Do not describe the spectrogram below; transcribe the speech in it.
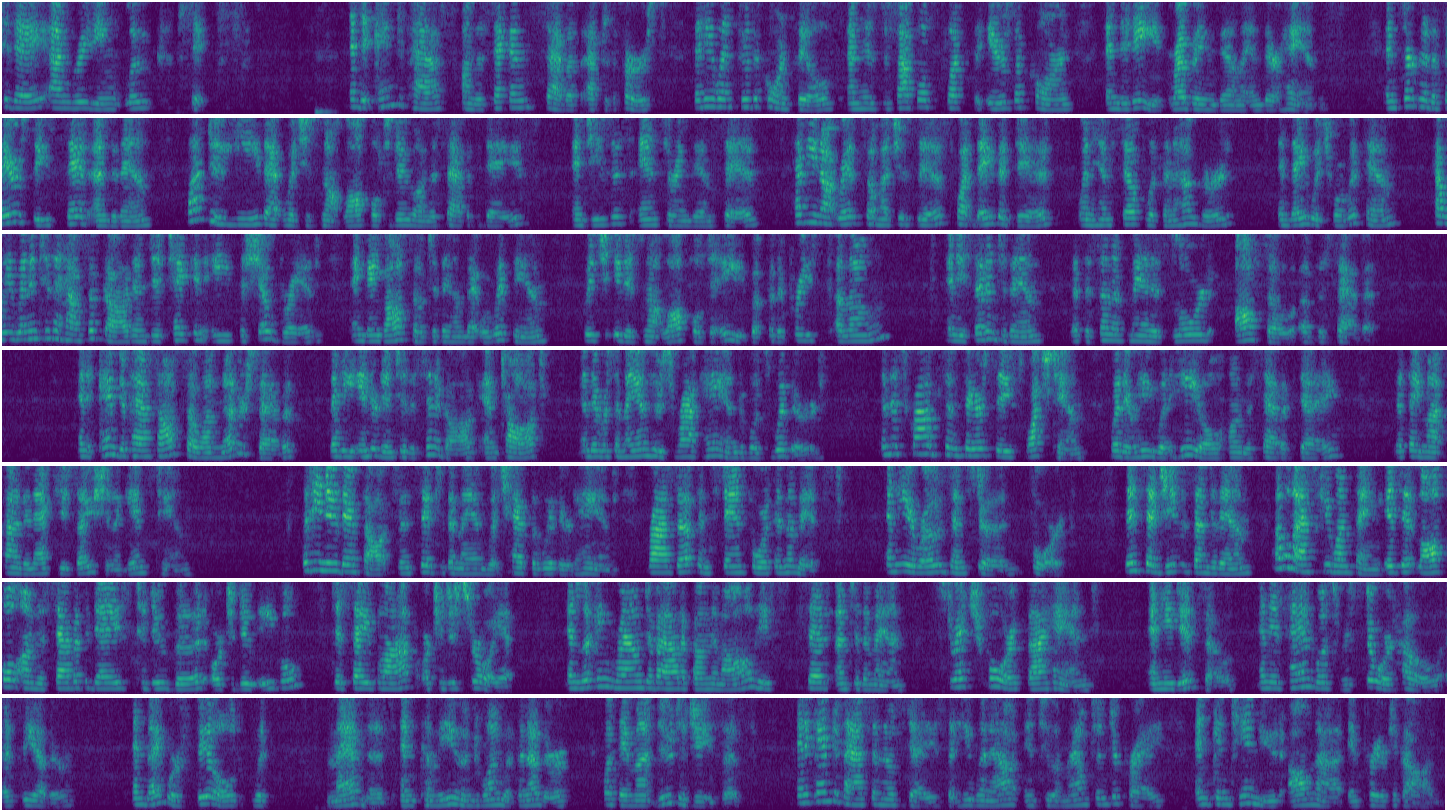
Today I'm reading Luke 6. And it came to pass on the second Sabbath after the first that he went through the cornfields, and his disciples plucked the ears of corn and did eat, rubbing them in their hands. And certain of the Pharisees said unto them, Why do ye that which is not lawful to do on the Sabbath days? And Jesus answering them said, Have ye not read so much as this, what David did when himself was an hungered, and they which were with him? How he went into the house of God and did take and eat the showbread, and gave also to them that were with him, which it is not lawful to eat, but for the priest alone? And he said unto them, That the Son of Man is Lord also of the Sabbath. And it came to pass also on another Sabbath that he entered into the synagogue and taught, and there was a man whose right hand was withered. And the scribes and Pharisees watched him, whether he would heal on the Sabbath day that they might find an accusation against him. But he knew their thoughts, and said to the man which had the withered hand, Rise up and stand forth in the midst. And he arose and stood forth. Then said Jesus unto them, I will ask you one thing Is it lawful on the Sabbath days to do good or to do evil, to save life or to destroy it? And looking round about upon them all, he said unto the man, Stretch forth thy hand. And he did so and his hand was restored whole as the other. And they were filled with madness and communed one with another what they might do to Jesus. And it came to pass in those days that he went out into a mountain to pray and continued all night in prayer to God.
